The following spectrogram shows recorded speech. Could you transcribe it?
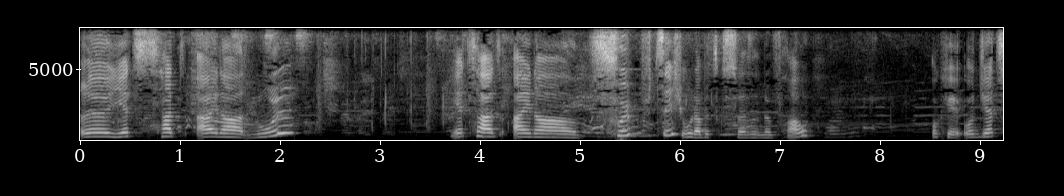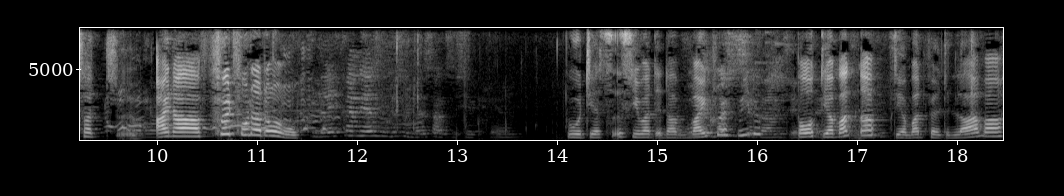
Äh, jetzt hat einer 0. Jetzt hat einer 50 oder beziehungsweise eine Frau. Okay, und jetzt hat äh, einer 500 Euro. Gut, jetzt ist jemand in der Minecraft-Mine, baut Diamanten ab, Diamant fällt in Lava.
